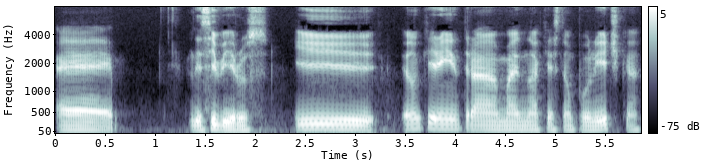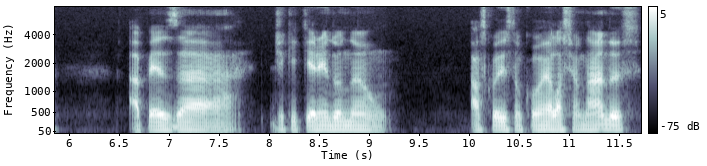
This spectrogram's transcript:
é, desse vírus. E eu não queria entrar mais na questão política, apesar de que, querendo ou não, as coisas estão correlacionadas,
